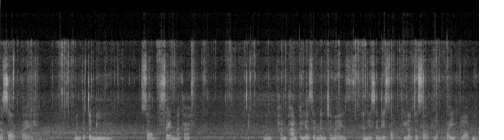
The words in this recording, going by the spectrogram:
ก็สอดไป มันก็จะมีสองเส้นนะคะ มันพันผ่านไปแล้วเส้นหนึ่งใช่ไหม อันนี้เส้นที่สองที่เราจะสอดไปอีกรอบหนึ่ง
